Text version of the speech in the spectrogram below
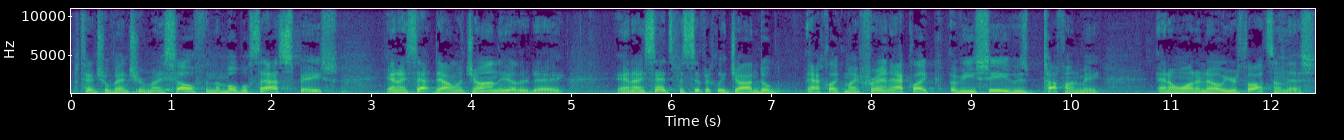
potential venture myself in the mobile SaaS space, and I sat down with John the other day, and I said specifically, John, don't act like my friend, act like a VC who's tough on me, and I want to know your thoughts on this.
